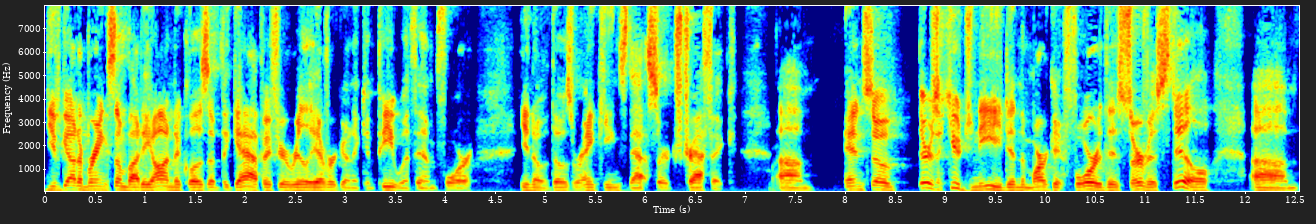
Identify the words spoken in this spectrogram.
you've got to bring somebody on to close up the gap if you're really ever going to compete with them for you know those rankings that search traffic right. um, and so there's a huge need in the market for this service still um,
